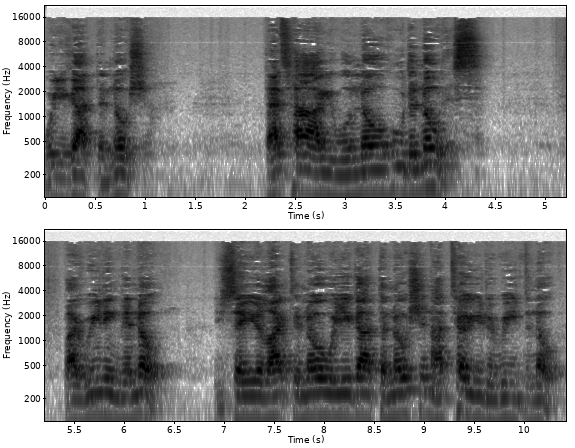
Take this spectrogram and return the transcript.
where you got the notion. That's how you will know who to notice, by reading the note. You say you like to know where you got the notion, I tell you to read the note.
